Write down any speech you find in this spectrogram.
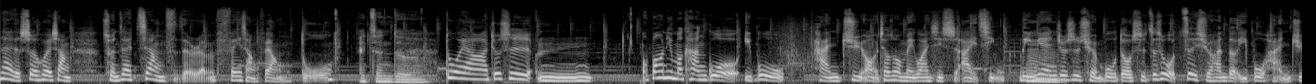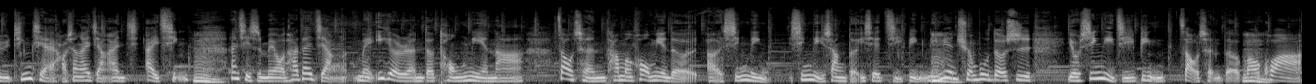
在的社会上存在这样子的人非常非常多。哎，真的，对啊，就是嗯。我不知道你有没有看过一部韩剧哦，叫做《没关系是爱情》，里面就是全部都是，这是我最喜欢的一部韩剧，听起来好像在讲爱情爱情，嗯，但其实没有，他在讲每一个人的童年啊，造成他们后面的呃心灵心理上的一些疾病，里面全部都是有心理疾病造成的，包括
